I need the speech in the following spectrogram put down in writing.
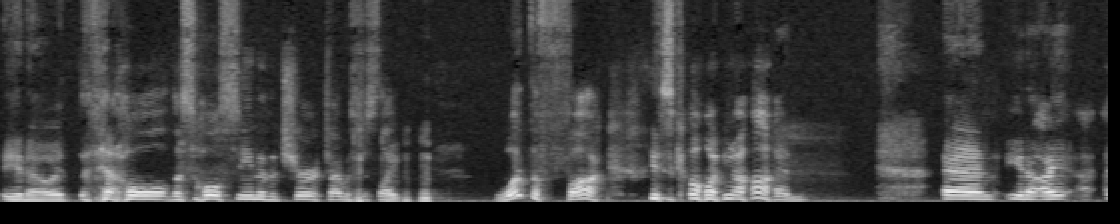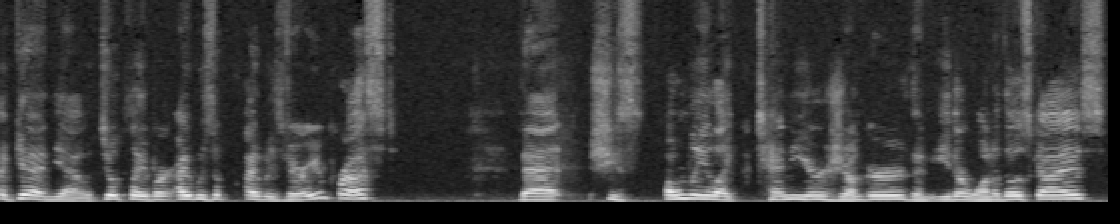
you know, it, that whole, this whole scene in the church, I was just like, what the fuck is going on? And you know, I again, yeah, with Jill Clayburgh, I was I was very impressed that she's only like ten years younger than either one of those guys,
